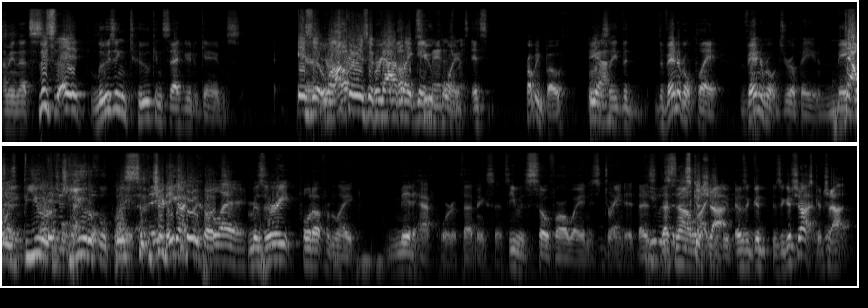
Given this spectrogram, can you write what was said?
I mean, that's This it, losing two consecutive games. is it You're luck up- or is it where bad up late game two management? points. It's probably both. Yeah. Honestly, the the Vanderbilt play. Vanderbilt drew up a amazing. That was beautiful. Beautiful play. was such a they got good cooked. play. Missouri pulled up from like mid half court, if that makes sense. He was so far away and just drained it. That is, He was- that's not a a good lot shot. you do. It was a good. It was a good shot. Good shot.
